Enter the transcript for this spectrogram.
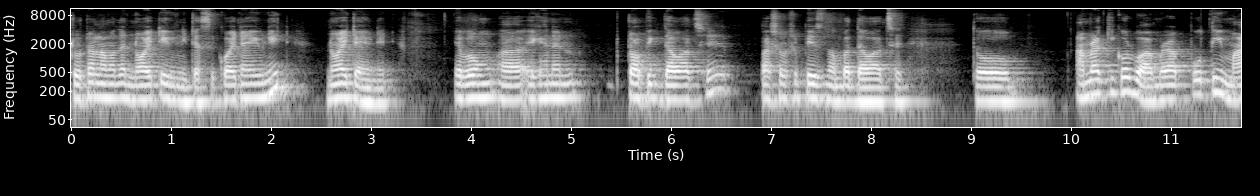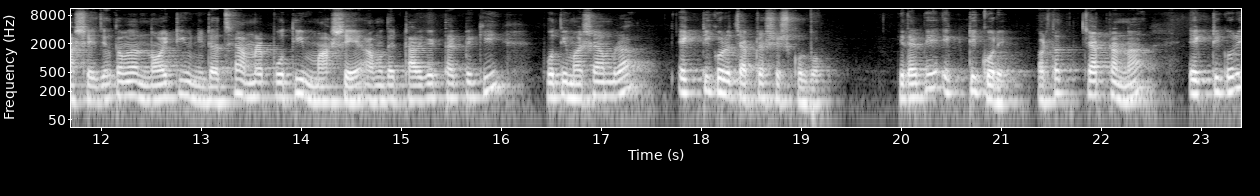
টোটাল আমাদের নয়টা ইউনিট আছে। কয়টা ইউনিট নয়টা ইউনিট এবং এখানে টপিক দেওয়া আছে, পাশাপাশি পেজ নাম্বার দেওয়া আছে। তো আমরা কি করব? আমরা প্রতি মাসে, যেহেতু আমাদের নয়টি ইউনিট আছে, আমরা প্রতি মাসে আমাদের টার্গেট থাকবে কি? প্রতি মাসে আমরা একটি করে চ্যাপ্টার শেষ করব। কি থাকবে? একটি করে। অর্থাৎ চ্যাপ্টার না, একটি করে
